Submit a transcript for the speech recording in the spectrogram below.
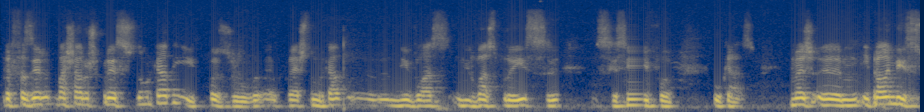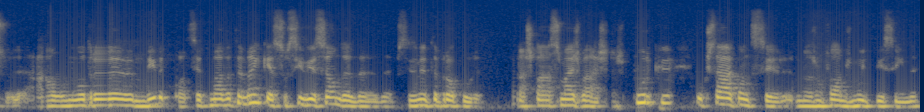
para fazer baixar os preços do mercado e depois o, resto do mercado eh, nivelar-se nivelar por aí, se, se assim for o caso. Mas, ehm, e para além disso, há uma outra medida que pode ser tomada também, que é a subsidiação da, da, da, precisamente da procura para as classes mais baixas. Porque o que está a acontecer, nós não falamos muito disso ainda,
